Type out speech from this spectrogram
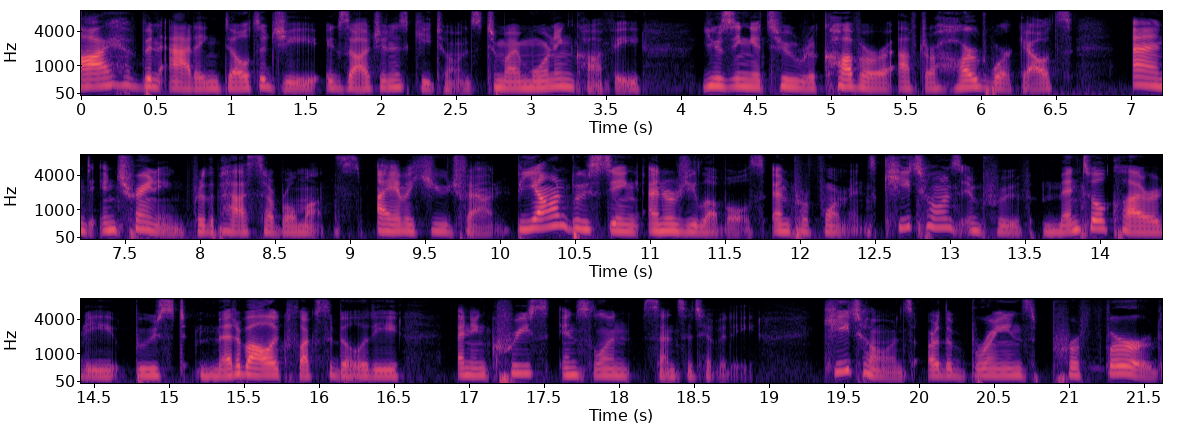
I have been adding Delta G exogenous ketones to my morning coffee, using it to recover after hard workouts and in training for the past several months. I am a huge fan. Beyond boosting energy levels and performance, ketones improve mental clarity, boost metabolic flexibility, and increase insulin sensitivity. Ketones are the brain's preferred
